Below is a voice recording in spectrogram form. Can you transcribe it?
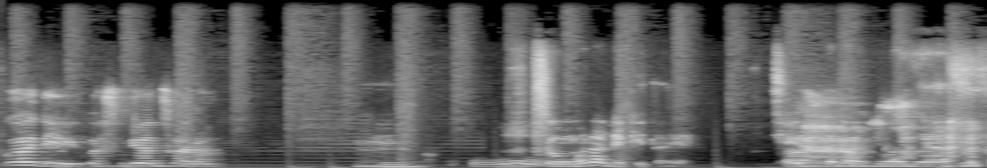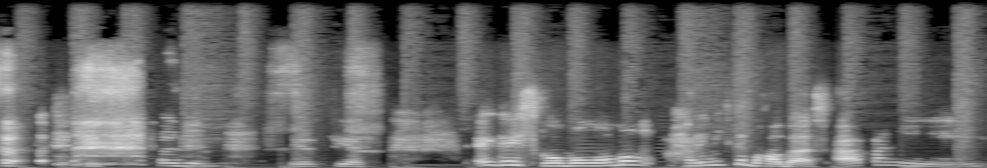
Gue di kelas 9 sekarang. Hmm, Oh, seumuran ya kita ya. Salam kenal semuanya. Yes, yes. Eh guys, ngomong-ngomong, hari ini kita bakal bahas apa nih?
